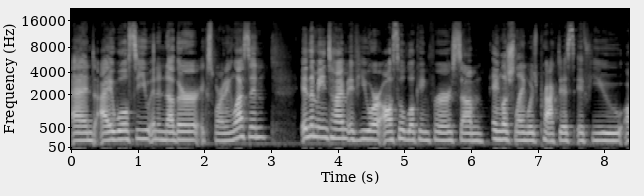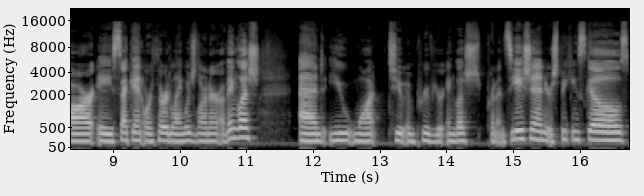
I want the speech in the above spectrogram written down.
And I will see you in another Explearning lesson. In the meantime, if you are also looking for some English language practice, if you are a second or third language learner of English, and you want to improve your English pronunciation, your speaking skills,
